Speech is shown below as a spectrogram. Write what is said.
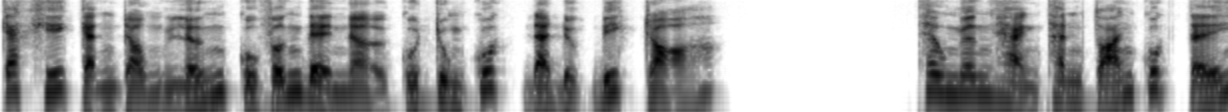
các khía cạnh rộng lớn của vấn đề nợ của Trung Quốc đã được biết rõ. Theo Ngân hàng Thanh toán Quốc tế,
